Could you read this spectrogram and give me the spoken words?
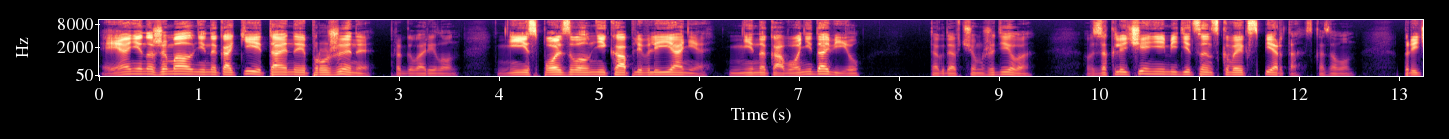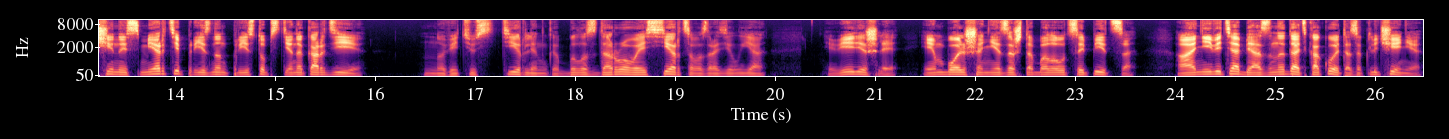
«Я не нажимал ни на какие тайные пружины», — проговорил он. «Не использовал ни капли влияния, ни на кого не давил». «Тогда в чем же дело?» «В заключении медицинского эксперта», — сказал он. «Причиной смерти признан приступ стенокардии». «Но ведь у Стирлинга было здоровое сердце», — возразил я. «Видишь ли, им больше не за что было уцепиться. А они ведь обязаны дать какое-то заключение.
